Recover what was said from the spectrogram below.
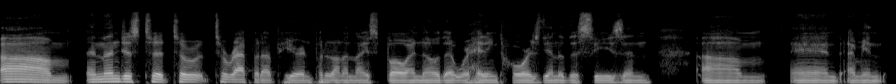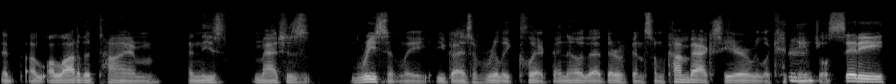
um and then just to to to wrap it up here and put it on a nice bow i know that we're heading towards the end of the season um and i mean a, a lot of the time in these matches recently you guys have really clicked. I know that there have been some comebacks here. We look at mm-hmm. angel city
